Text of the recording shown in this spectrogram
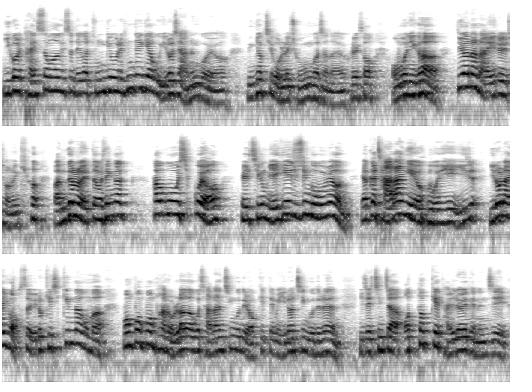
이걸 달성하기 위해서 내가 동기부여를 힘들게 하고 이러지 않은 거예요. 능력치가 원래 좋은 거잖아요. 그래서 어머니가 뛰어난 아이를 저는 키워 만들어냈다고 생각 하고 싶고요. 지금 얘기해 주신 거 보면 약간 자랑이에요, 어머니. 이- 이런 아이가 없어요. 이렇게 시킨다고 막 뻥뻥뻥 반 올라가고 잘하는 친구들이 없기 때문에 이런 친구들은 이제 진짜 어떻게 달려야 되는지,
